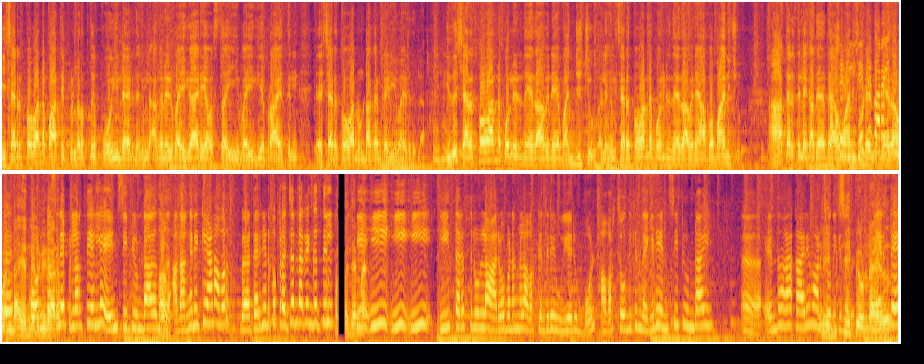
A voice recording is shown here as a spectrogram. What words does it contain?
ഈ ശരത് പവാറിന്റെ പാർട്ടി പിളർത്ത് പോയില്ലായിരുന്നെങ്കിൽ അങ്ങനെ ഒരു വൈകാരിക അവസ്ഥ ഈ വൈകിയ പ്രായത്തിൽ ശരത് പവാറിന് ഉണ്ടാക്കാൻ കഴിയുമായിരുന്നില്ല. ഇത് ശരത് പവാറിനെ പോലെ ഒരു നേതാവിനെ വഞ്ചിച്ചു അല്ലെങ്കിൽ ശരത് പവാറിനെ പോലെ ഒരു നേതാവിനെ അപമാനിച്ചു. ആ തരത്തിലേക്ക് അദ്ദേഹത്തെ അപമാനിച്ചുകൂടെ നേതാവല്ല എന്നൊരു വികാരം പിളർത്തിയല്ലേ എൻ സി പി ഉണ്ടാകുന്നത്? അത് അങ്ങനെയൊക്കെയാണ് അവർ തെരഞ്ഞെടുപ്പ് പ്രചരണ രംഗത്തിൽ ഈ ഈ ഈ തരത്തിലുള്ള ആരോപണങ്ങൾ അവർക്കെതിരെ ഉയരുമ്പോൾ അവർ ചോദിക്കുന്നത് എങ്ങനെ എൻ സി പി ഉണ്ടായി? എന്ന കാര്യമാണ് ചോദിക്കുന്നത്. നേരത്തെ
